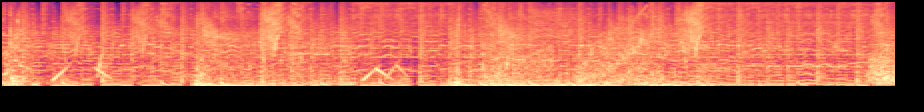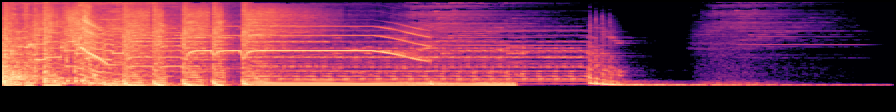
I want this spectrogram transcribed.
Let's go.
